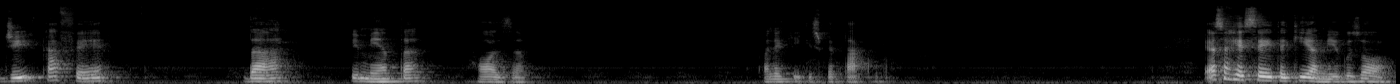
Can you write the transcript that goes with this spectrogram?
de café da pimenta rosa. Olha aqui que espetáculo. Essa receita aqui, amigos, ó,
